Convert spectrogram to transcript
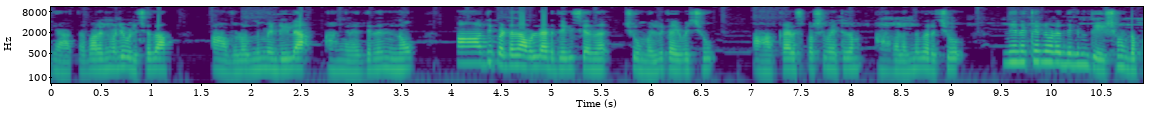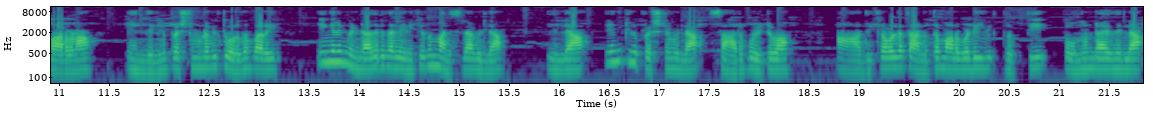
യാത്ര പറയാൻ വേണ്ടി വിളിച്ചതാ. അവളൊന്നും വേണ്ടിയില്ല അങ്ങനെ തന്നെ നിന്നു. ആദ്യ പെട്ടെന്ന് അവളുടെ അടുത്തേക്ക് ചെന്ന് ചുമലിൽ കൈവച്ചു. ആ കരസ്പർശമേറ്റതും അവളെന്ന് വിറച്ചു. നിനക്ക് എന്നോട് എന്തെങ്കിലും ദേഷ്യമുണ്ടോ പാർവണ? എന്തെങ്കിലും പ്രശ്നമുണ്ടെങ്കിൽ തുറന്ന് പറ ഇങ്ങനെ മിണ്ടാതിരുന്നാൽ എനിക്കൊന്നും മനസ്സിലാവില്ല. ഇല്ല എനിക്കൊരു പ്രശ്നമില്ല. സാറ് പോയിട്ട് വാ. ആദ്യക്ക് അവളുടെ തണുത്ത മറുപടിയിൽ തൃപ്തി തോന്നുന്നുണ്ടായിരുന്നില്ല.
